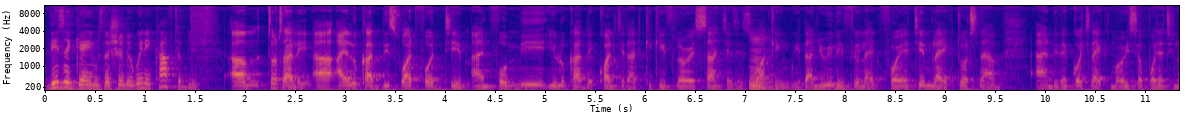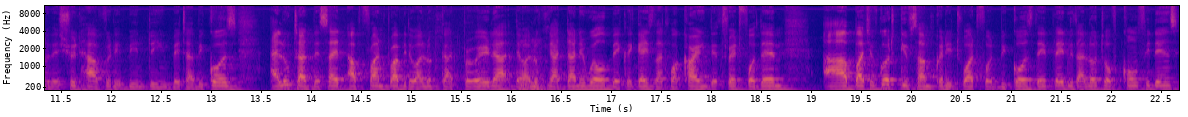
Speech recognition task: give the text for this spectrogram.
these are games they should be winning comfortably. Um, totally. Uh, I look at this Watford team, and for me, you look at the quality that Quique Flores Sanchez is working with, and you really feel like for a team like Tottenham and with a coach like Mauricio Pochettino, they should have really been doing better. Because I looked at the side up front, probably they were looking at Pereyra, they were mm-hmm. looking at Danny Welbeck, the guys that were carrying the threat for them. Uh, but you've got to give some credit to Watford because they played with a lot of confidence.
